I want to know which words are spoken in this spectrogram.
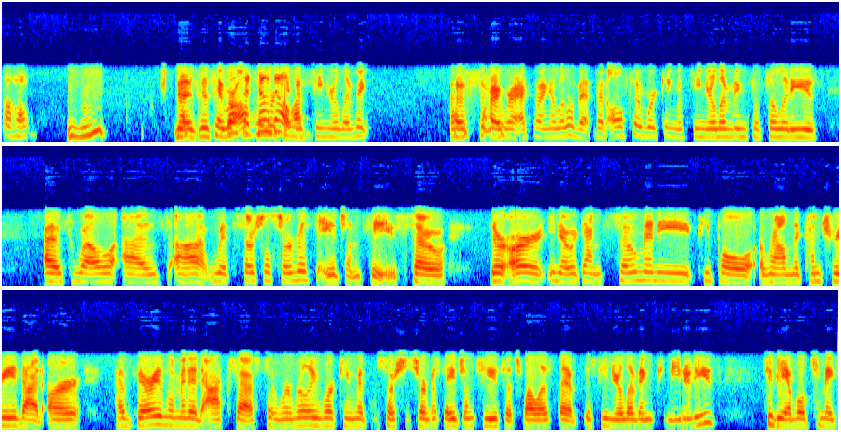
go ahead. Mm-hmm. No, I was going to say we're also. No, working no, with senior living. Oh, sorry, we're echoing a little bit, but also working with senior living facilities as well as uh, with social service agencies. So there are, you know, again, so many people around the country that are have very limited access. So we're really working with the social service agencies as well as the, the senior living communities to be able to make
